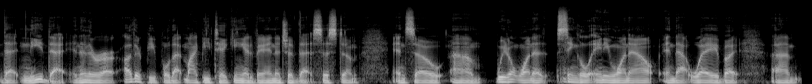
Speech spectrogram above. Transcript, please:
that need that, and then there are other people that might be taking advantage of that system. And so um, we don't want to single anyone out in that way, but um,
